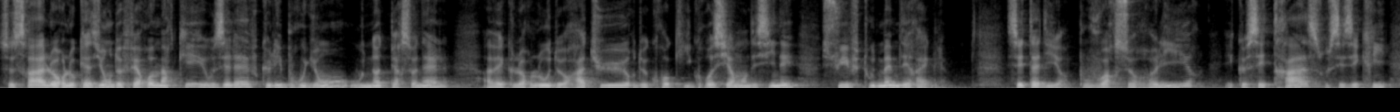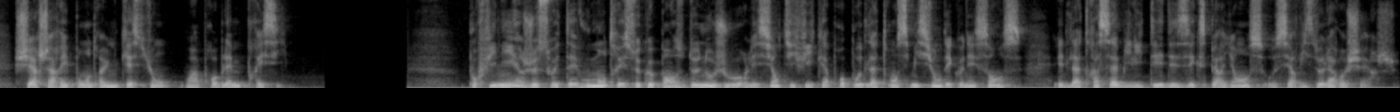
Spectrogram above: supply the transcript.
Ce sera alors l'occasion de faire remarquer aux élèves que les brouillons ou notes personnelles, avec leur lot de ratures, de croquis grossièrement dessinés, suivent tout de même des règles. C'est-à-dire pouvoir se relire et que ces traces ou ces écrits cherchent à répondre à une question ou un problème précis. Pour finir, je souhaitais vous montrer ce que pensent de nos jours les scientifiques à propos de la transmission des connaissances et de la traçabilité des expériences au service de la recherche.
